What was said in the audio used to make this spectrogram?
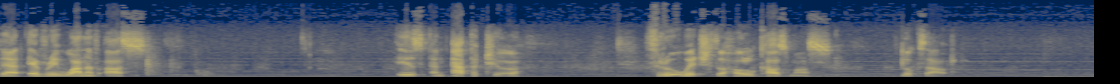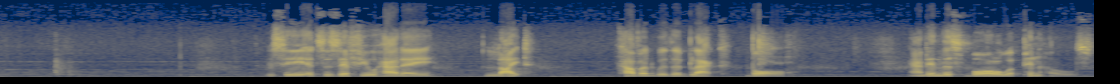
that every one of us is an aperture through which the whole cosmos looks out. You see, it's as if you had a light covered with a black ball, and in this ball were pinholes,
